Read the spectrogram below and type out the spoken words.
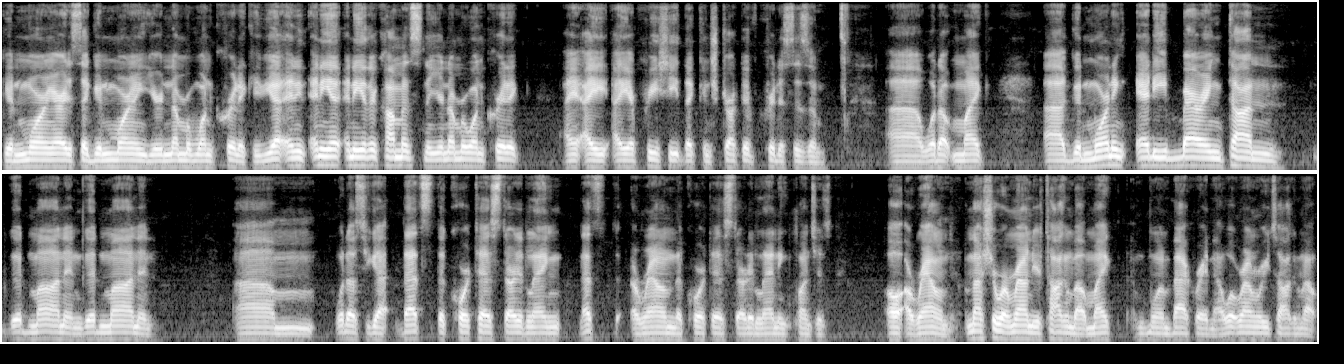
Good morning. I already said good morning. Your number one critic. If you got any any any other comments, your number one critic. I I, I appreciate the constructive criticism. Uh, what up, Mike? Uh, good morning, Eddie Barrington. Good morning. Good morning. Um, what else you got? That's the Cortez started landing. That's around the Cortez started landing punches. Oh, around. I'm not sure what round you're talking about, Mike. I'm going back right now. What round were you talking about?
